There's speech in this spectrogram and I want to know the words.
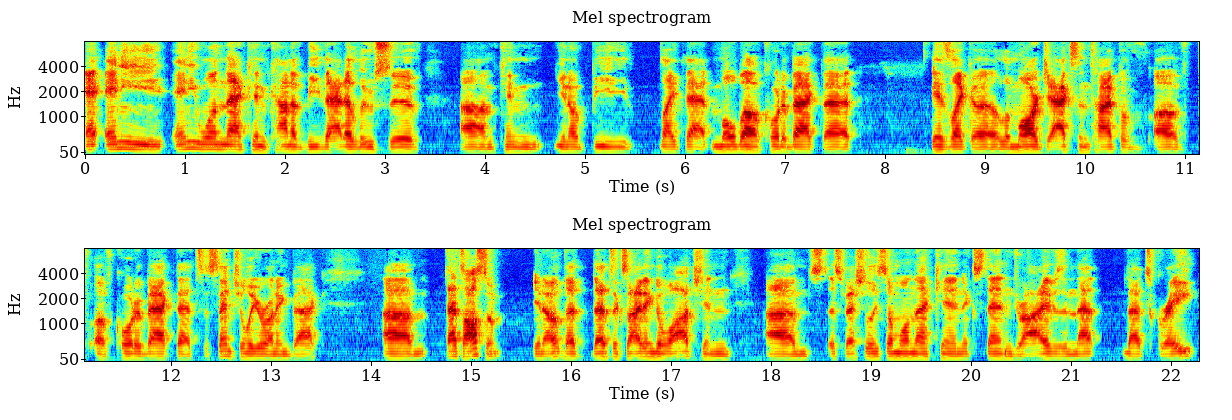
any anyone that can kind of be that elusive, um, can you know be like that mobile quarterback that is like a Lamar Jackson type of of of quarterback that's essentially a running back. Um, that's awesome. You know that that's exciting to watch, and um, especially someone that can extend drives, and that that's great.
